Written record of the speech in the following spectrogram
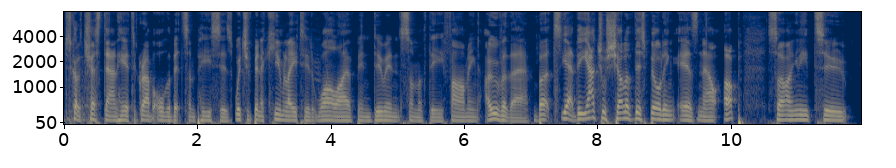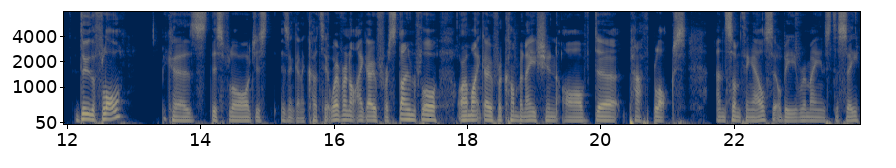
Just got a chest down here to grab all the bits and pieces which have been accumulated while I've been doing some of the farming over there. But yeah, the actual shell of this building is now up. So I need to do the floor because this floor just isn't going to cut it. Whether or not I go for a stone floor or I might go for a combination of dirt, path blocks and something else, it'll be remains to see.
